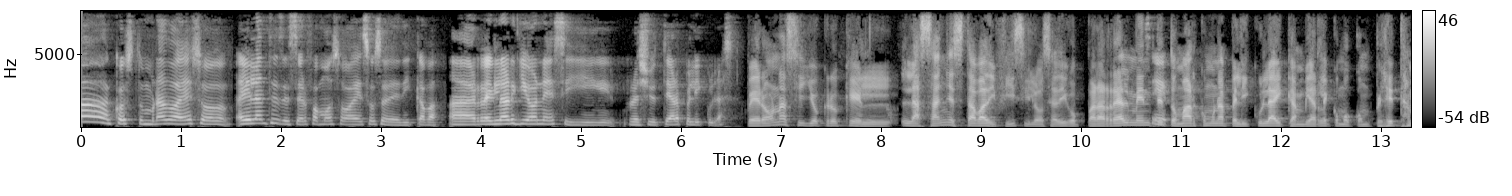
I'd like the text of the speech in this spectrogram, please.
estaba acostumbrado a eso. Él antes de ser famoso a eso se dedicaba. A arreglar guiones y reshutear películas. Pero aún así yo creo que el- la hazaña estaba difícil, o sea, digo, para realmente Sí. tomar como una película y cambiarle como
